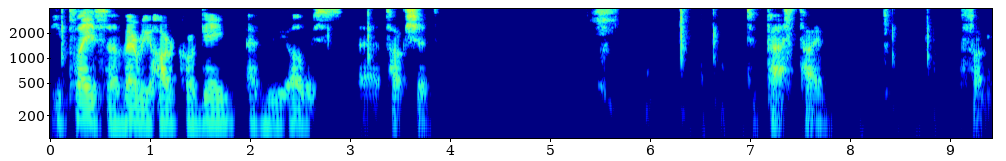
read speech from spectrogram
He plays a very hardcore game, and we always uh, talk shit to pass time. Funny.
